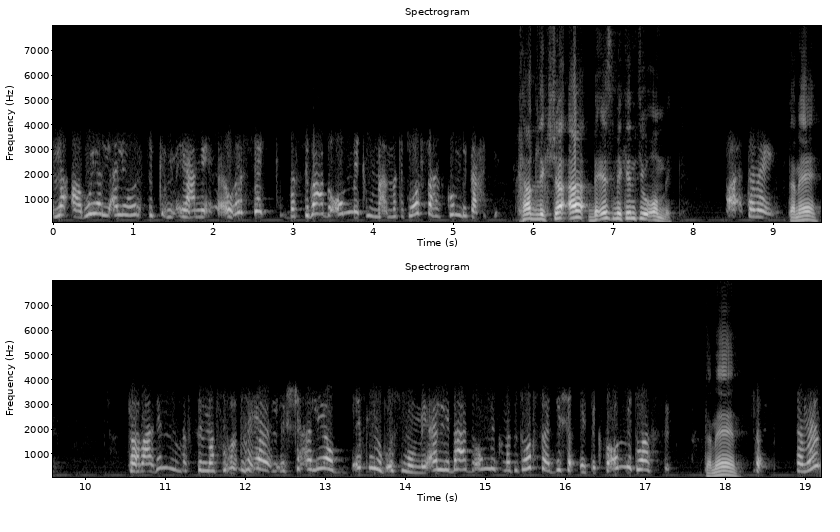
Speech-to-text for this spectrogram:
لا أبويا اللي قال لي ورثك يعني ورثك بس بعد أمك ما, ما تتوفى هتكون بتاعتي. خد لك شقة باسمك انت وأمك. آه تمام. تمام. فبعدين بس المفروض هي الشقة ليا باسمي وباسم أمي. قال لي بعد أمك ما تتوفى دي شقتك. فأمي توفت. تمام. تمام؟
